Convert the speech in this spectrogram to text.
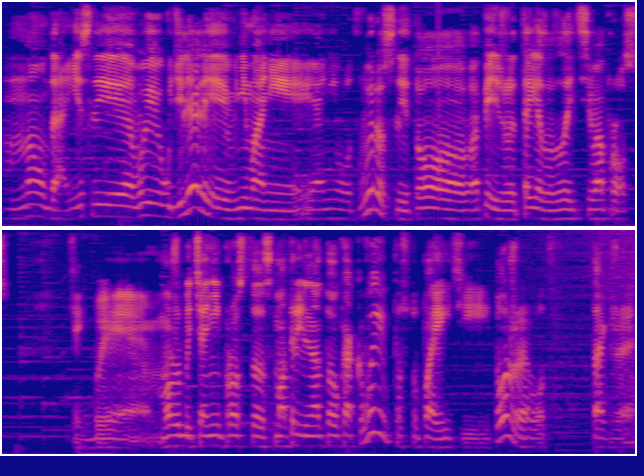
Ну да, если вы уделяли внимание, и они вот выросли, то, опять же, трезво задайте вопрос. Как бы, может быть, они просто смотрели на то, как вы поступаете, и тоже вот так же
